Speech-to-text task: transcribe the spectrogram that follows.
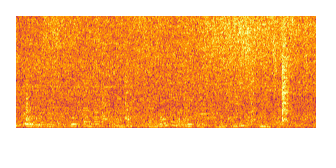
っと上の交代だからね、午後はいいですけど、昼はいいんじゃない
